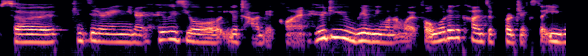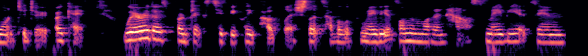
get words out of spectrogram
so considering, you know, who is your your target client? Who do you really want to work for? What are the kinds of projects that you want to do? Okay, where are those projects typically published? Let's have a look. Maybe it's on the Modern House. Maybe it's in,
